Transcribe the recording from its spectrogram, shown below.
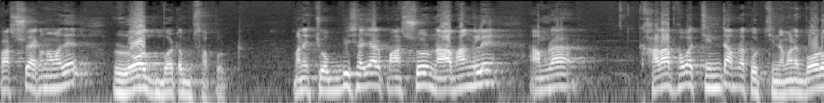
পাঁচশো এখন আমাদের রক বটম সাপোর্ট মানে চব্বিশ হাজার পাঁচশো না ভাঙলে আমরা খারাপ হওয়ার চিন্তা আমরা করছি না। মানে বড়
